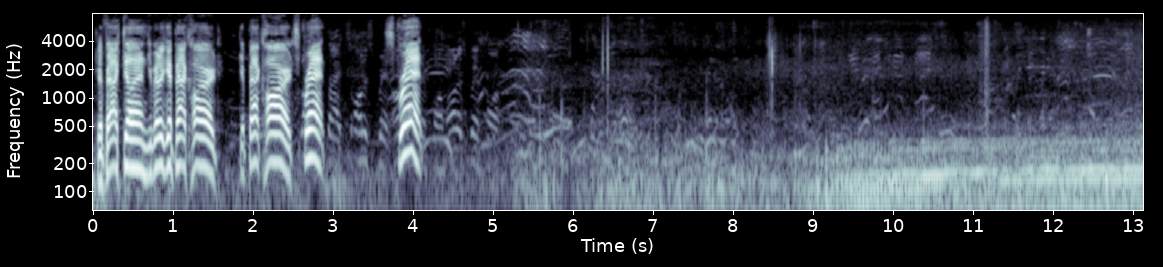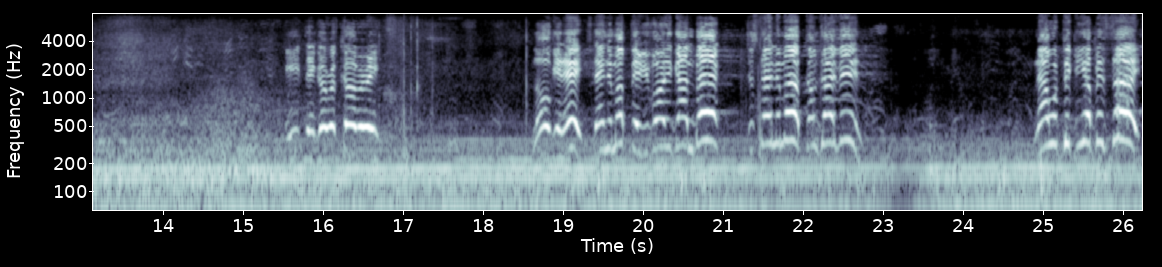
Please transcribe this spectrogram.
Get back, Dylan. You better get back hard. Get back hard. Sprint. Sprint. Sprint. On a sprint form. Ethan, good recovery. Logan, hey, stand him up there. You've already gotten back. Just stand him up. Don't dive in. Now we're picking up inside.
